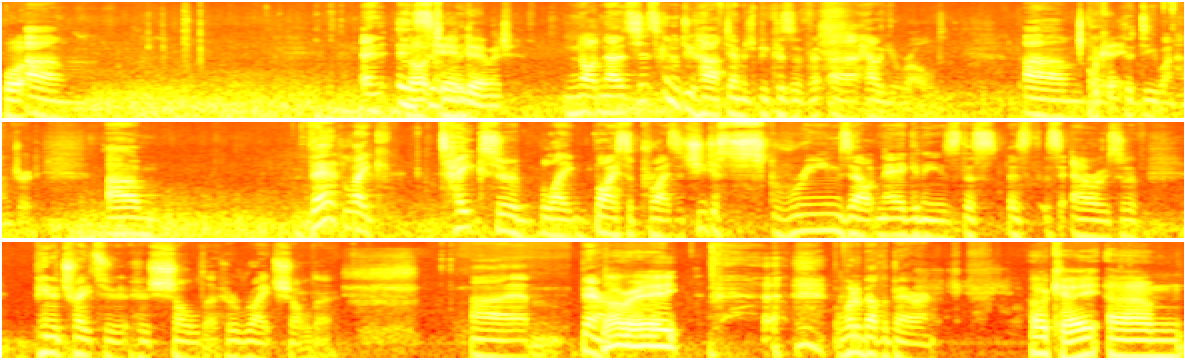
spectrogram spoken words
What? And Not 10 damage. Not no, it's just going to do half damage because of uh, how you rolled. Um, the, Okay. the D100. Um, that like takes her like by surprise, and she just screams out in agony as this as this arrow sort of penetrates her, her shoulder, her right shoulder. Um, Baron, Sorry. what about the Baron? Okay. Um,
